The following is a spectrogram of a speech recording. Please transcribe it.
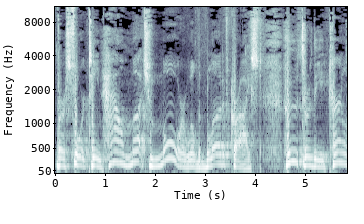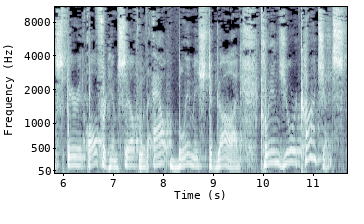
Verse 14, how much more will the blood of Christ, who through the eternal Spirit offered himself without blemish to God, cleanse your conscience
